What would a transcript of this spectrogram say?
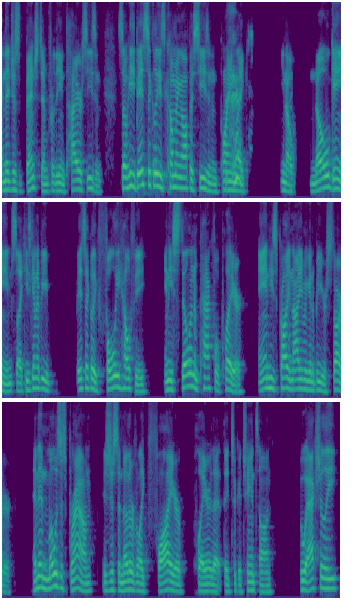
and they just benched him for the entire season. So he basically is coming off a season and playing like, you know, no games. Like he's going to be basically fully healthy and he's still an impactful player and he's probably not even going to be your starter. And then Moses Brown is just another like flyer player that they took a chance on who actually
